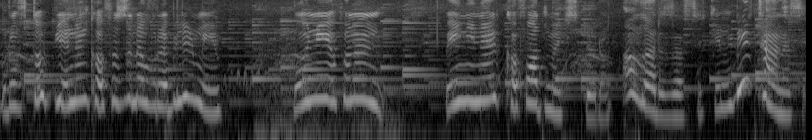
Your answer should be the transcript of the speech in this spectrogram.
Groovetopya'nın kafasına vurabilir miyim? Bu oyunu yapanın beynine kafa atmak istiyorum. Allah rızası için bir tanesi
